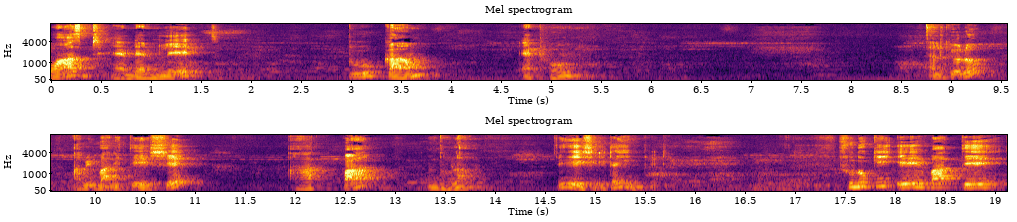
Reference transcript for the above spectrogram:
washed hand and legs to come at home তাহলে কি হলো? আমি বাড়িতে এসে হাত পা ধুলাম। এই যে এসে, এটাই ইনফিনিটিভ শুধু কি এ বা তে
